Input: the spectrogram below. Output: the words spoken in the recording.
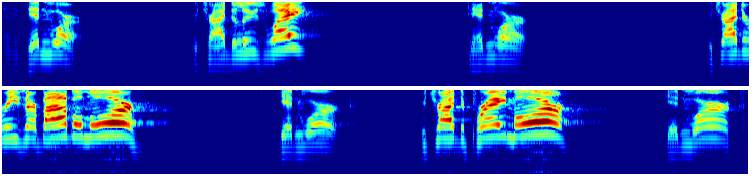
and it didn't work. We tried to lose weight Didn't work. We tried to read our Bible more. Didn't work. We tried to pray more. Didn't work.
